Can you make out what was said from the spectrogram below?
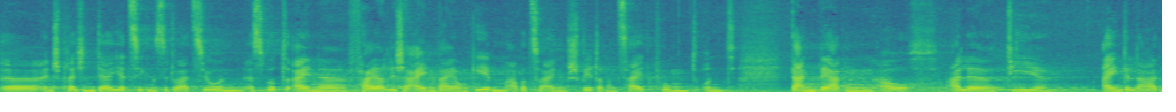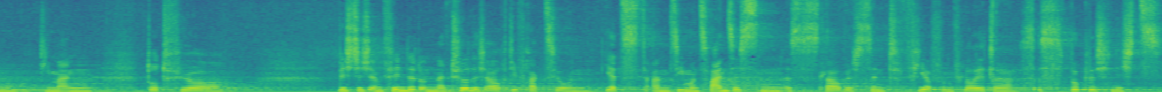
äh, entsprechend der jetzigen Situation. Es wird eine feierliche Einweihung geben, aber zu einem späteren Zeitpunkt. Und dann werden auch alle, die eingeladen, die man dort für wichtig empfindet und natürlich auch die Fraktion. Jetzt am 27. ist, glaube ich, sind vier, fünf Leute. Es ist wirklich nichts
